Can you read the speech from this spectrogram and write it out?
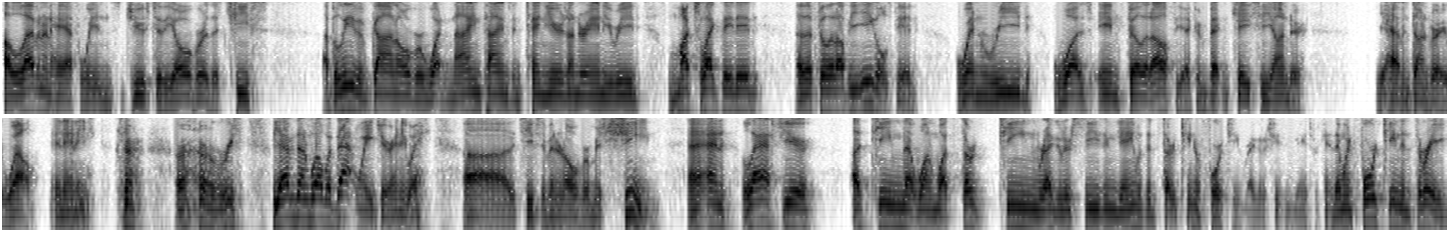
11 and a half wins, juice to the over. The Chiefs, I believe, have gone over, what, nine times in 10 years under Andy Reid, much like they did, uh, the Philadelphia Eagles did when Reid was in Philadelphia. If you're betting KC under, you haven't done very well in any or, you haven't done well with that wager anyway. Uh, the Chiefs have been an over machine. And, and, last year, a team that won what 13 regular season games was it 13 or 14 regular season games for Kansas? They went 14 and three,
